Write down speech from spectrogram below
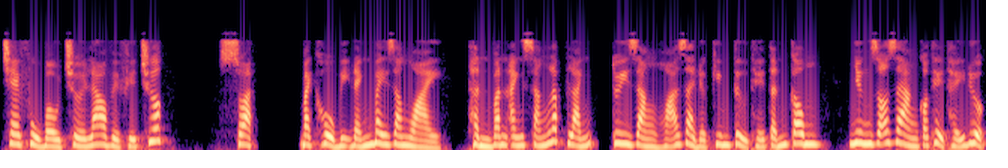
che phủ bầu trời lao về phía trước. Soạt, bạch hổ bị đánh bay ra ngoài, thần văn ánh sáng lấp lánh, tuy rằng hóa giải được kim tử thế tấn công, nhưng rõ ràng có thể thấy được,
